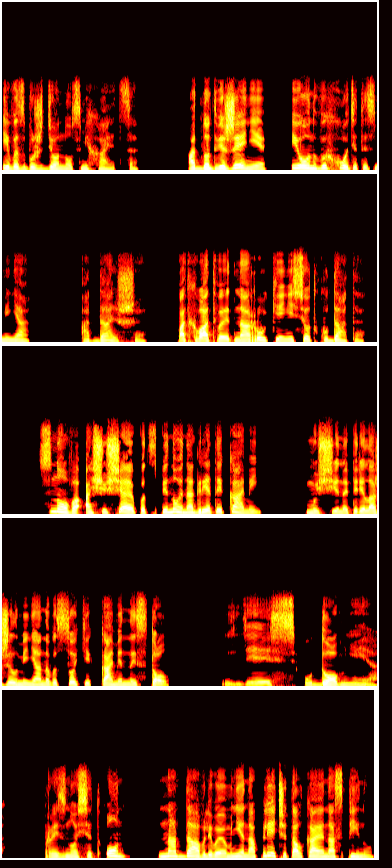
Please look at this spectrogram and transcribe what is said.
и возбужденно усмехается. Одно движение, и он выходит из меня. А дальше подхватывает на руки и несет куда-то. Снова ощущаю под спиной нагретый камень. Мужчина переложил меня на высокий каменный стол. «Здесь удобнее», — произносит он, надавливая мне на плечи, толкая на спину.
